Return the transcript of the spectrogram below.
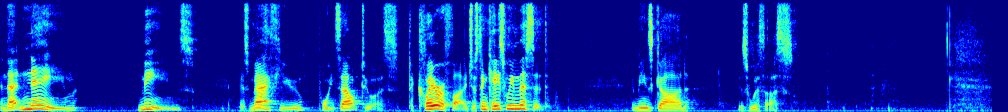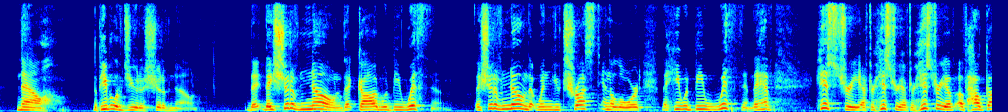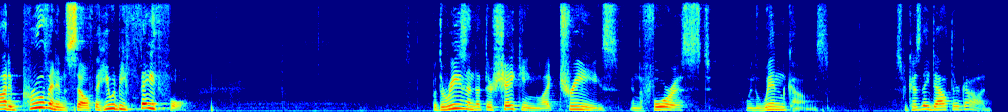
And that name means, as Matthew points out to us, to clarify, just in case we miss it, it means God is with us. Now, the people of Judah should have known. They, they should have known that God would be with them. They should have known that when you trust in the Lord, that He would be with them. They have history after history after history of, of how God had proven Himself, that He would be faithful. But the reason that they're shaking like trees in the forest when the wind comes is because they doubt their God.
